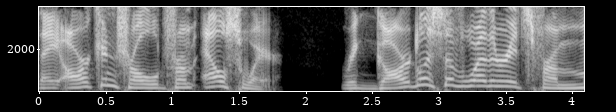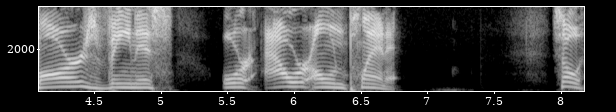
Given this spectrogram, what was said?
they are controlled from elsewhere, regardless of whether it's from Mars, Venus, or our own planet. So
